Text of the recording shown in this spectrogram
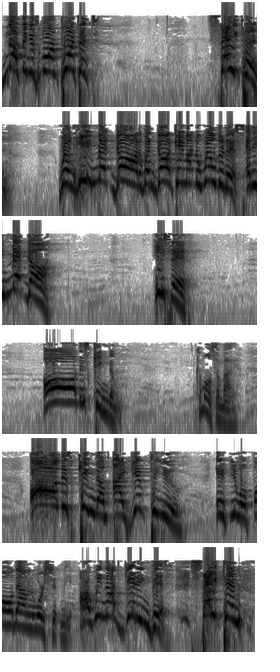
Nothing is more important. Satan when he met God, when God came out the wilderness and he met God, he said, all this kingdom, come on somebody, all this kingdom I give to you if you will fall down and worship me. Are we not getting this? Satan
